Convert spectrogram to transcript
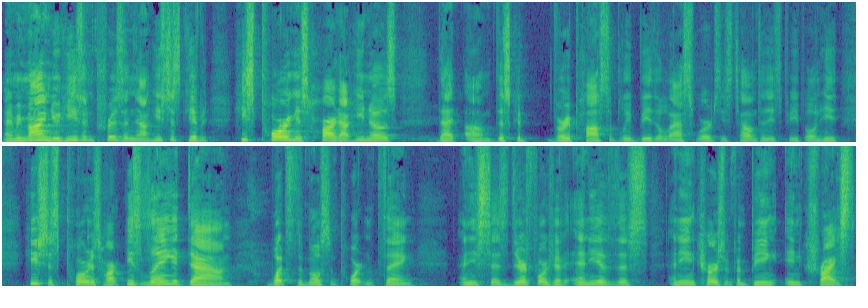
And remind you, he's in prison now. He's just given, he's pouring his heart out. He knows that um, this could very possibly be the last words he's telling to these people. And he, he's just pouring his heart, he's laying it down what's the most important thing. And he says, therefore, if you have any of this, any encouragement from being in Christ,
